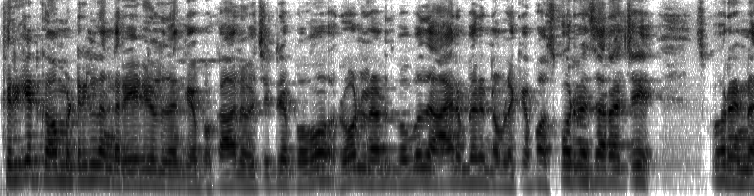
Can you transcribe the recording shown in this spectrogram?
cricket காமெண்ட்ரியில் நாங்கள் ரேடியோவில் தான் கேட்போம். காலை வச்சுட்டே போவோம். ரோடில் நடந்து போகும்போது ஆயிரம் பேர் நம்மளை கேட்போம். ஸ்கோர் என்ன சார் ஆச்சு? ஸ்கோர் என்ன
